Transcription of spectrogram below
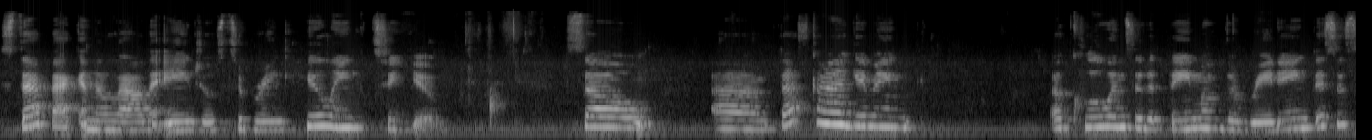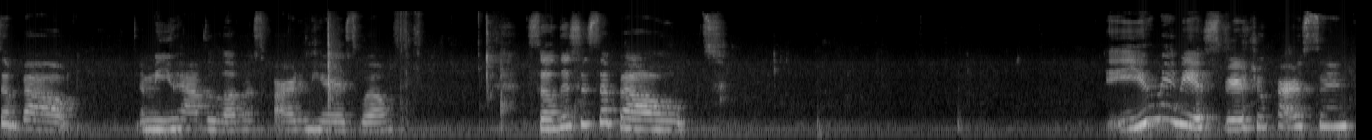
Step back and allow the angels to bring healing to you. So um, that's kind of giving a clue into the theme of the reading. This is about, I mean, you have the Lover's card in here as well. So this is about you may be a spiritual person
